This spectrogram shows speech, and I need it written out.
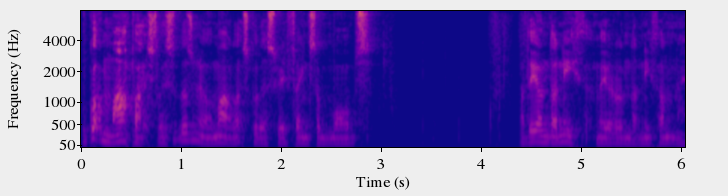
We've got a map actually, so it doesn't really matter. Let's go this way, find some mobs. Are they underneath? And they're underneath, aren't they?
